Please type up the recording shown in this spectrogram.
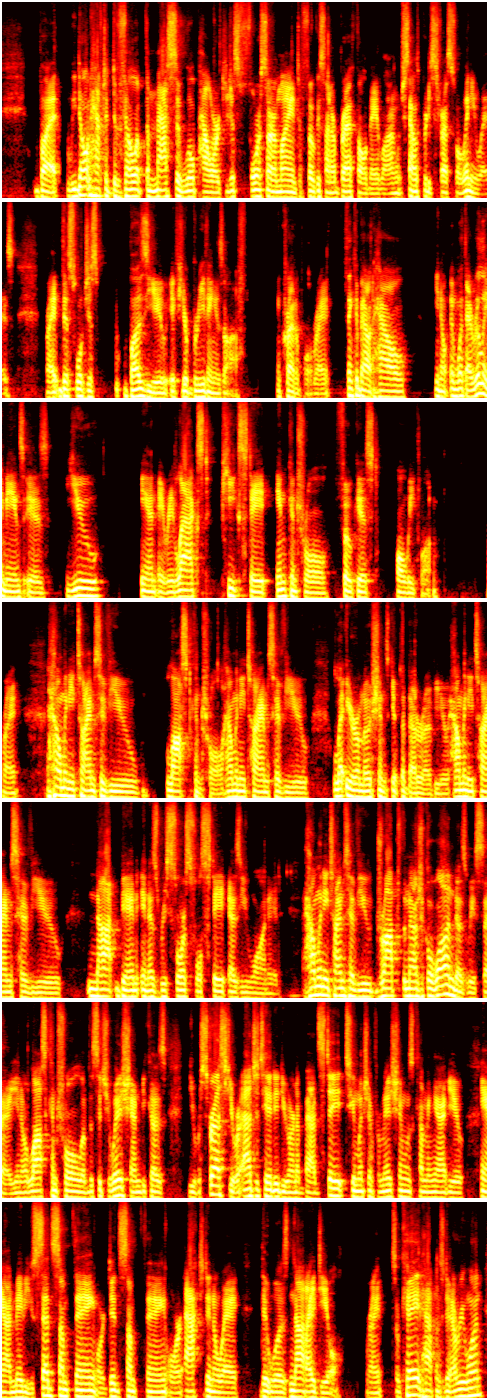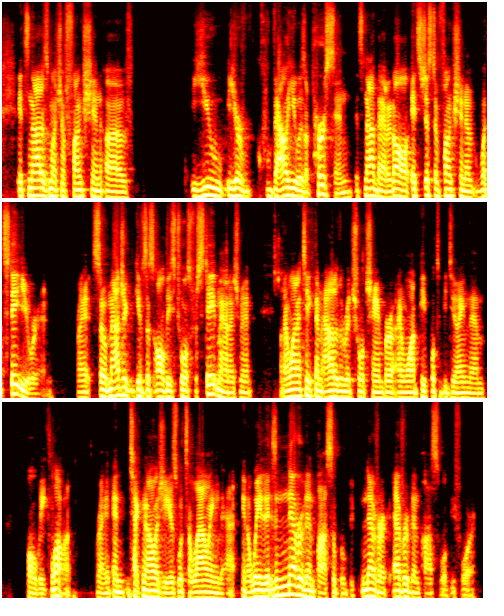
but we don't have to develop the massive willpower to just force our mind to focus on our breath all day long, which sounds pretty stressful, anyways, right? This will just buzz you if your breathing is off. Incredible, right? Think about how, you know, and what that really means is you in a relaxed peak state, in control, focused all week long, right? How many times have you lost control? How many times have you let your emotions get the better of you? How many times have you not been in as resourceful state as you wanted? How many times have you dropped the magical wand, as we say, you know, lost control of the situation because you were stressed, you were agitated, you were in a bad state, too much information was coming at you, and maybe you said something or did something or acted in a way that was not ideal, right? It's okay, it happens to everyone. It's not as much a function of you your value as a person it's not that at all it's just a function of what state you were in right? So magic gives us all these tools for state management, but I want to take them out of the ritual chamber. I want people to be doing them all week long, right? And technology is what's allowing that in a way that has never been possible, never, ever been possible before.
